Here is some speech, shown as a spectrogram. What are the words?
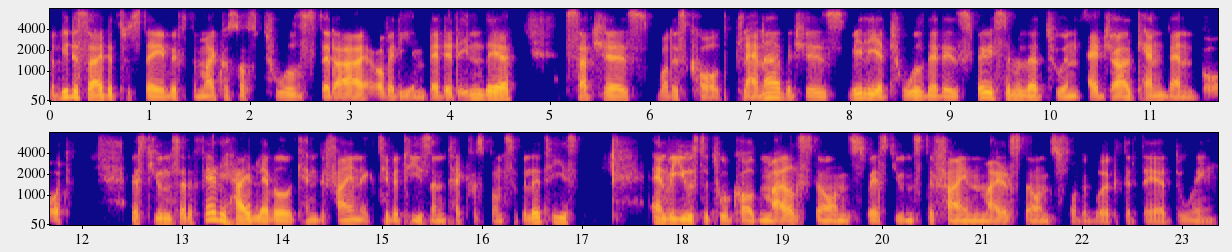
But we decided to stay with the Microsoft tools that are already embedded in there, such as what is called Planner, which is really a tool that is very similar to an agile Kanban board, where students at a fairly high level can define activities and take responsibilities. And we use the tool called Milestones, where students define milestones for the work that they are doing.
